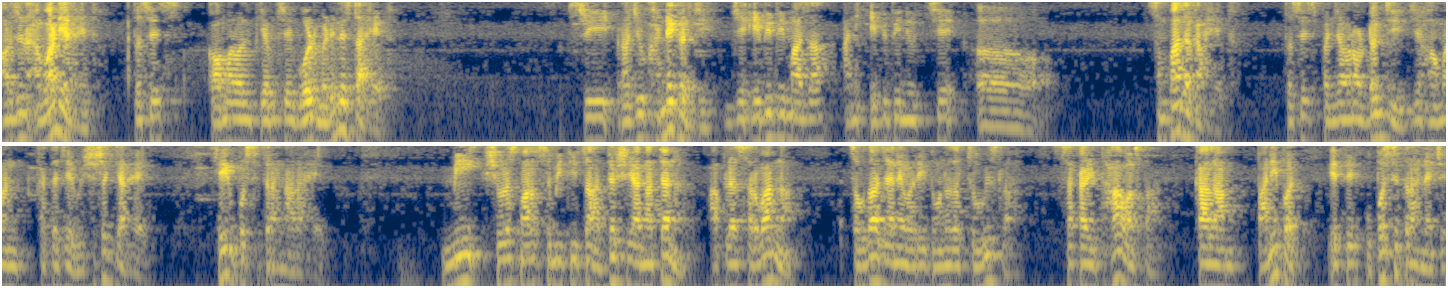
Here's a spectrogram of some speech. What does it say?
अर्जुन अवॉर्डी आहेत तसेच कॉमनवेल्थ गेमचे गोल्ड मेडलिस्ट आहेत. श्री राजीव खांडेकरजी जे एबीपी माझा आणि एबीपी न्यूजचे संपादक आहेत तसेच पंजाबराव डगजी जे हवामान खात्याचे विशेषज्ञ आहेत हे उपस्थित राहणार आहेत. मी शिवस्मारक समितीचा अध्यक्ष या नात्यानं आपल्या सर्वांना चौदा जानेवारी दोन हजार चोवीसला सकाळी दहा वाजता कालाम पानिपत येथे उपस्थित राहण्याचे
